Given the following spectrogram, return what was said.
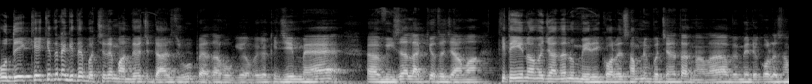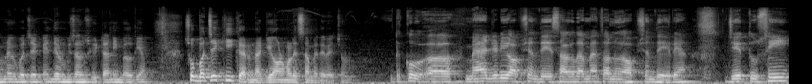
ਉਹ ਦੇਖ ਕੇ ਕਿਤੇ ਨਾ ਕਿਤੇ ਬੱਚੇ ਦੇ ਮਨ ਦੇ ਵਿੱਚ ਡਰ ਜ਼ਰੂਰ ਪੈਦਾ ਹੋ ਗਿਆ ਹੋਵੇਗਾ ਕਿ ਜੇ ਮੈਂ ਵੀਜ਼ਾ ਲਾ ਕੇ ਉੱਥੇ ਜਾਵਾਂ, ਕਿਤੇ ਇਹ ਨਾ ਹੋਵੇ ਜਾਂਦਿਆਂ ਨੂੰ ਮੇਰੇ ਕਾਲਜ ਸਾਹਮਣੇ ਬੱਚਿਆਂ ਨੇ ਧਰਨਾ ਲਾਇਆ ਹੋਵੇ, ਮੇਰੇ ਕਾਲਜ ਸਾਹਮਣੇ ਬੱਚੇ ਕਹਿੰਦੇ ਹੁਣ ਵੀ ਸਾਨੂੰ ਸੀਟਾਂ ਨਹੀਂ ਮਿਲਦੀਆਂ। ਸੋ ਬੱਚੇ ਕੀ ਕਰਨ ਅੱਗੇ ਆਉਣ ਵਾਲੇ ਸਮੇਂ ਦੇ ਵਿੱਚ ਹੁਣ? ਦੇਖੋ ਮੈਂ ਜਿਹੜੀ ਆਪਸ਼ਨ ਦੇ ਸਕਦਾ, ਮੈਂ ਤੁਹਾਨੂੰ ਆਪਸ਼ਨ ਦੇ ਰਿਹਾ। ਜੇ ਤੁਸੀਂ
